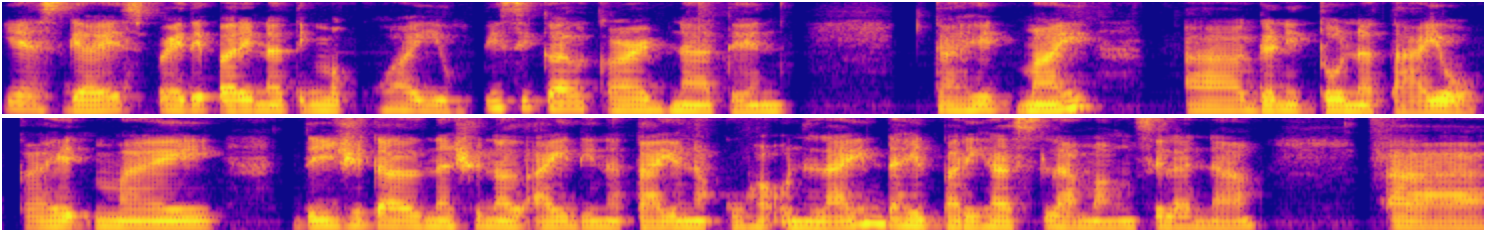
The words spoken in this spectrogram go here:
Yes guys, pwede pa rin nating makuha yung physical card natin kahit may uh, ganito na tayo. Kahit may digital national ID na tayo nakuha online dahil parehas lamang sila ng uh,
